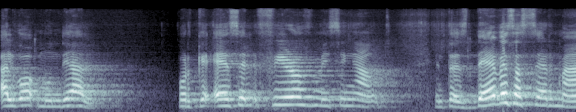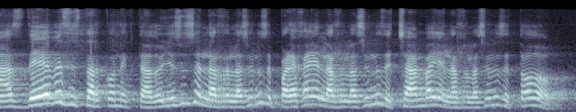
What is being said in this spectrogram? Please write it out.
algo mundial, porque es el fear of missing out. Entonces, debes hacer más, debes estar conectado, y eso es en las relaciones de pareja y en las relaciones de chamba y en las relaciones de todo.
